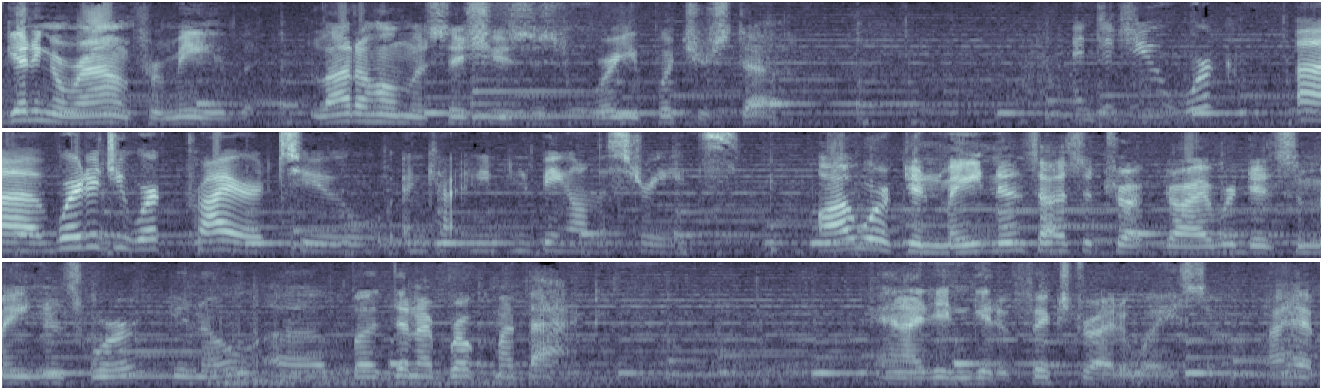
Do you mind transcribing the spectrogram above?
getting around for me, but a lot of homeless issues is where you put your stuff. And did you work? Uh, where did you work prior to enco- being on the streets? I worked in maintenance. I was a truck driver, did some maintenance work, you know, uh, but then I broke my back. And I didn't get it fixed right away. So I have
